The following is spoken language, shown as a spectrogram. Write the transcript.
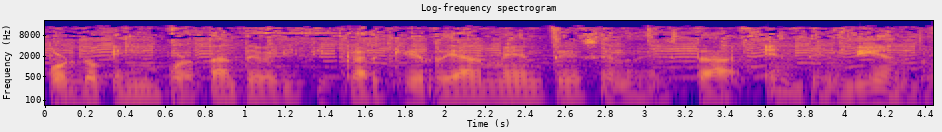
por lo que es importante verificar que realmente se nos está entendiendo.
